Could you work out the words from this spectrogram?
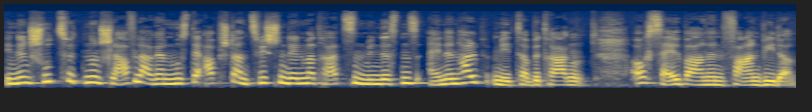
In den Schutzhütten und Schlaflagern muss der Abstand zwischen den Matratzen mindestens eineinhalb Meter betragen. Auch Seilbahnen fahren wieder.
